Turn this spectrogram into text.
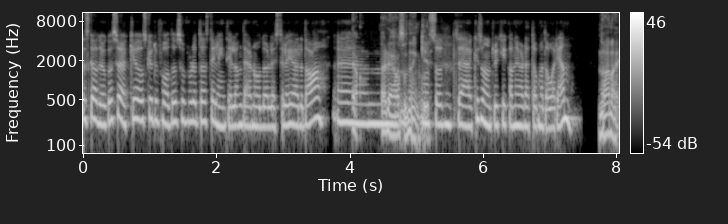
Det skal du jo ikke søke, og skulle du få det, så får du ta stilling til om det er noe du har lyst til å gjøre da. Um, ja, det er det jeg også tenker. Også, det er jo ikke sånn at du ikke kan gjøre dette om et år igjen. Nei, nei.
